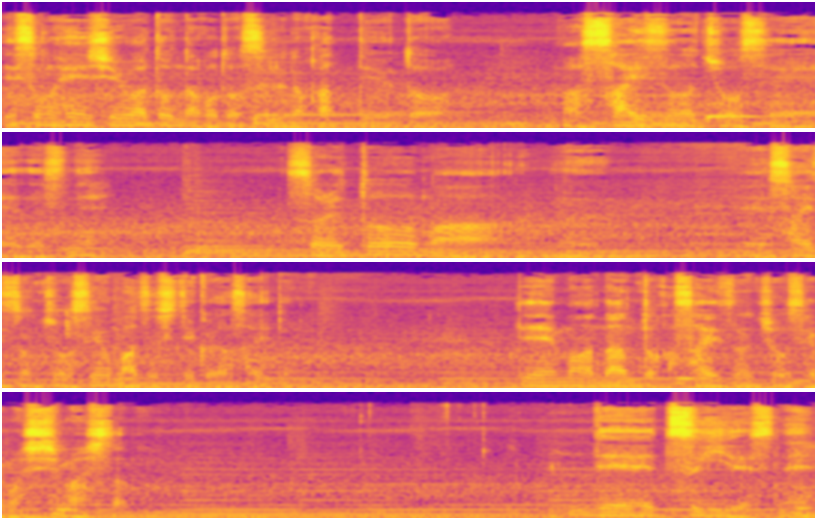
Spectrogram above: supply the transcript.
でその編集はどんなことをするのかっていうと、まあ、サイズの調整ですね。それとまあ、うん、サイズの調整をまずしてくださいと。でまあなんとかサイズの調整もしましたと。で次ですね。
